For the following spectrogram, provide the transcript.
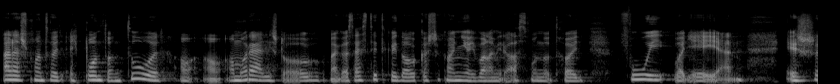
álláspont, hogy egy ponton túl a, a, a morális dolgok, meg az esztétikai dolgok az csak annyi, hogy valamire azt mondod, hogy fúj, vagy éljen. És,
